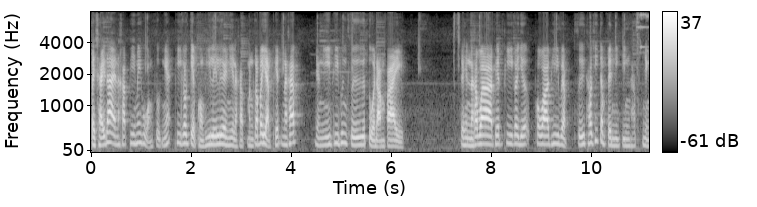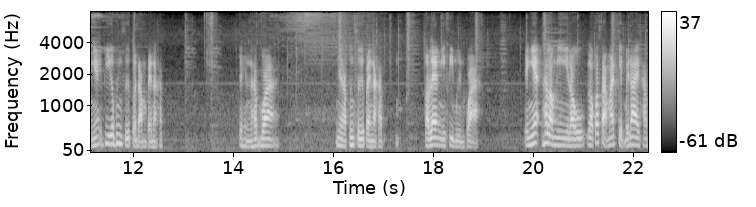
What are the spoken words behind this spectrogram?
ไปใช้ได้นะครับ พี่ไม่ห่วงสูตรเนี้ยพี่ก็เก็บของพี่เรื่อยๆนี่แหละครับมันก็ประหยัดเพชรนะครับ อย่างนี้พี่เพิ่งซื้อตั๋วดำไป จะเห็นนะครับว่าเพชรพี่ก็เยอะเพราะว่าพี่แบบซื้อเท่าที่จำเป็นจริง ๆ ครับ อย่างเงี้ยพี่ก็เพิ่งซื้อตัวดำไปนะครับ จะเห็นนะครับว่าเนี่ยครับเพิ่งซื้อไปนะครับ ตอนแรกมีสี่หมื่นกว่า อย่างเงี้ยถ้าเรามีเราเราก็สามารถเก็บไว้ได้ครับ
